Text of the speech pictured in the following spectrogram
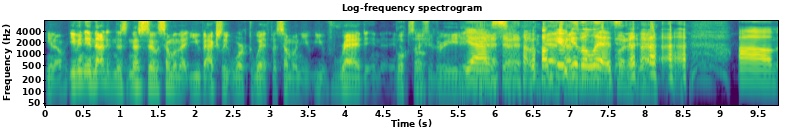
you know, even in not necessarily someone that you've actually worked with, but someone you you've read in, in a Books I should read. Yes, I'm Yes, giving you the one way to list. it, yeah. Um,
